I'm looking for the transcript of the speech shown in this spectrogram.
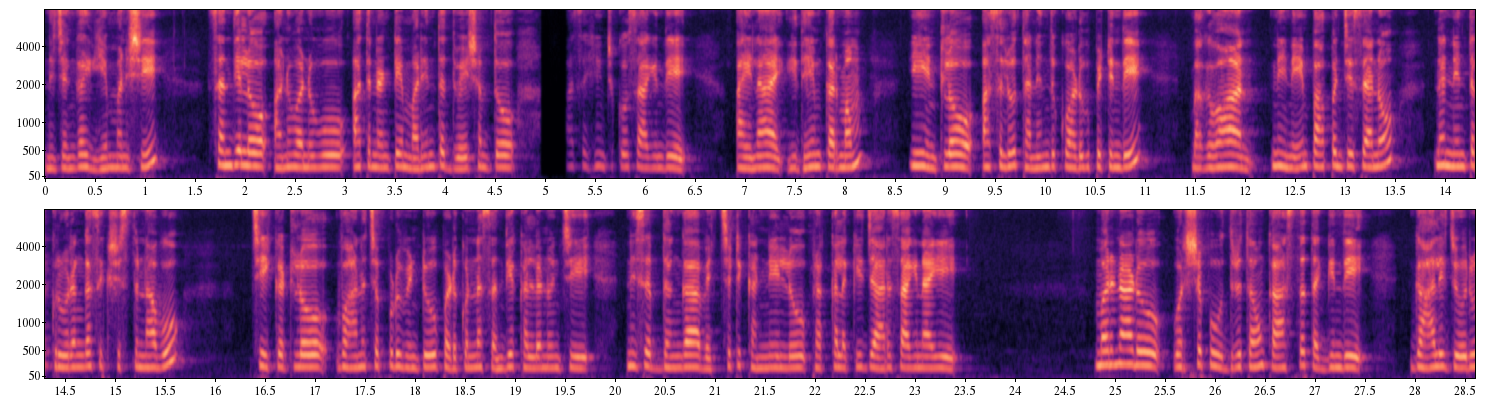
నిజంగా ఏం మనిషి? సంధ్యలో అణువణువు అతనంటే మరింత ద్వేషంతో అసహించుకోసాగింది అయినా ఇదేం కర్మం? ఈ ఇంట్లో అసలు తనెందుకు అడుగుపెట్టింది? భగవాన్ నేనేం పాపం చేశానో? నన్నింత క్రూరంగా శిక్షిస్తున్నావు? చీకట్లో వానచప్పుడు వింటూ పడుకున్న సంధ్య కళ్ళ నుంచి నిశ్శబ్దంగా వెచ్చటి కన్నీళ్ళు ప్రక్కలకి జారసాగినాయి. మరునాడు వర్షపు ఉధృతం కాస్త తగ్గింది. గాలి జోరు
